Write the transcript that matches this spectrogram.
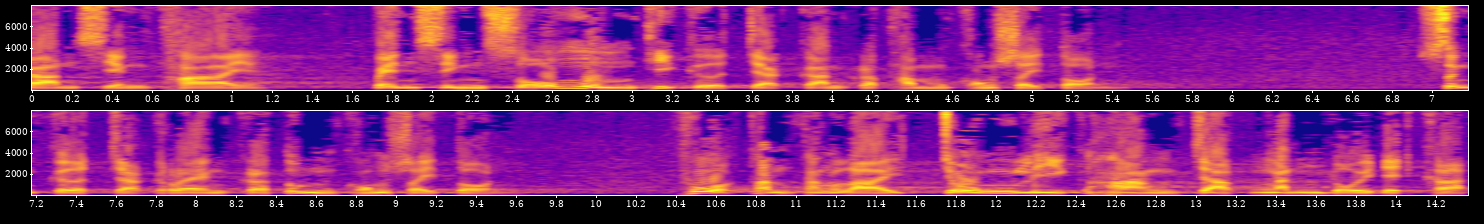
การเสี่ยงทาย เป็นสิ่งโสมมุมที่เกิดจากการกระทำของไซตอน ซึ่งเกิดจากแรงกระตุ้นของไซตอน พวกท่านทั้งหลายจงหลีกห่างจากมันโดยเด็ดขาด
